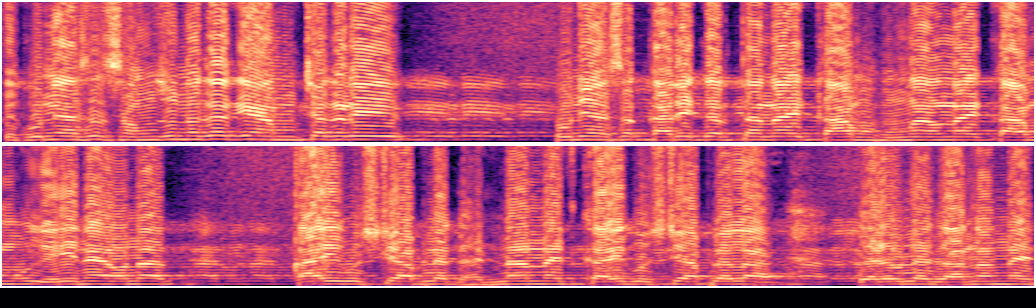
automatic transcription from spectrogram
ते कोणी असं समजू नका की आमच्याकडे कोणी असं कार्यकर्ता नाही काम होणार नाही काम हे नाही होणार. काही गोष्टी आपल्या घडणार नाहीत काही गोष्टी आपल्याला घडवल्या जाणार नाहीत.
